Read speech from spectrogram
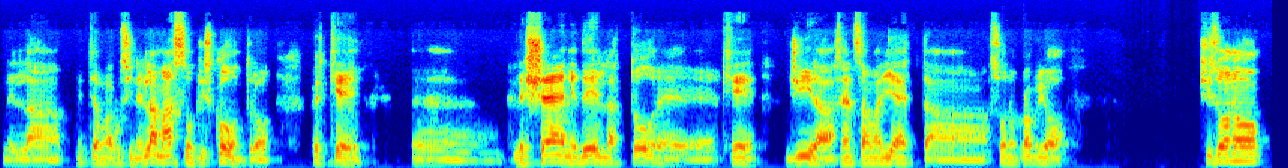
nella, mettiamola così, nella massa un riscontro, perché eh, le scene dell'attore che gira senza maglietta sono proprio... Ci sono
